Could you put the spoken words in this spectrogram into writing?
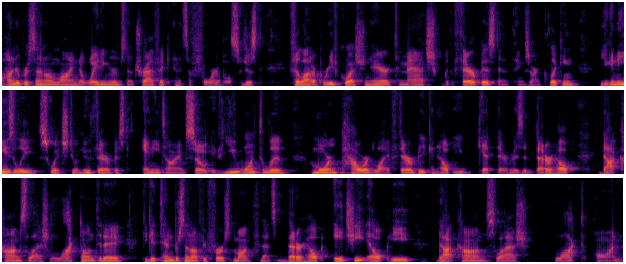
100% online, no waiting rooms, no traffic, and it's affordable. So just fill out a brief questionnaire to match with a therapist. And if things aren't clicking, you can easily switch to a new therapist anytime. So if you want to live a more empowered life, therapy can help you get there. Visit betterhelp.com slash locked on today to get 10% off your first month. That's betterhelp, com slash locked on.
